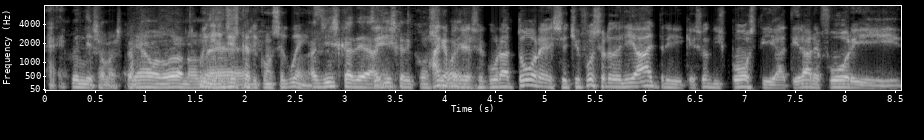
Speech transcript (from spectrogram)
Eh, quindi insomma speriamo ora non Quindi agisca di conseguenza. agisca di, Sì, agisca di Anche conseguenza. perché se il curatore, se ci fossero degli altri che sono disposti a tirare fuori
